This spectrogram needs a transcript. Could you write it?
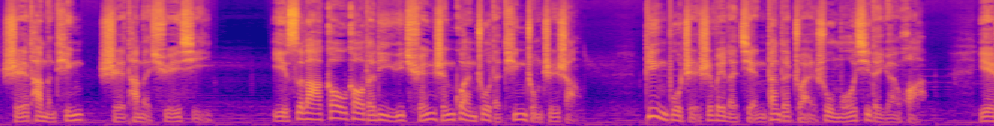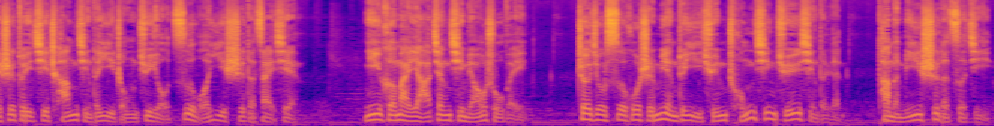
使他们听，使他们学习。以斯拉高高的立于全神贯注的听众之上，并不只是为了简单的转述摩西的原话。也是对其场景的一种具有自我意识的再现。尼赫迈亚将其描述为，这就似乎是面对一群重新觉醒的人，他们迷失了自己，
